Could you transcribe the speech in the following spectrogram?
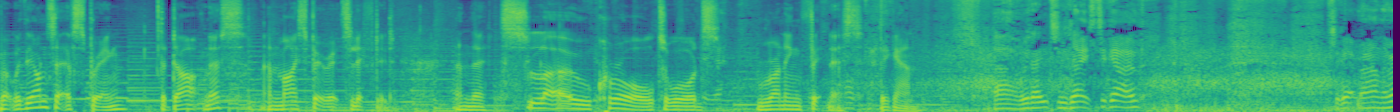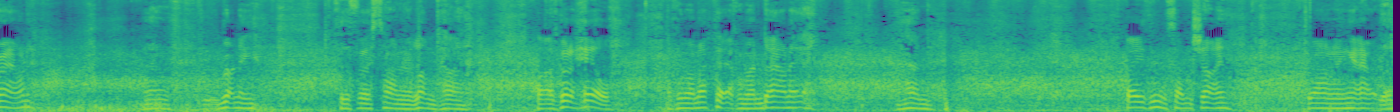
But with the onset of spring, the darkness and my spirits lifted, and the slow crawl towards running fitness began. Uh, with 80 days to go to get round the round, and running for the first time in a long time. But I've got a hill. I can run up it, I can run down it, and bathe in the sunshine, drowning out the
